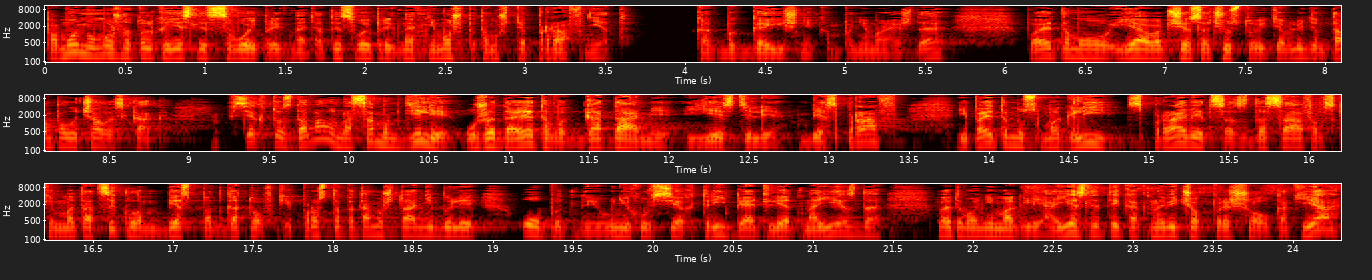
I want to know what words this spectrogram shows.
По-моему, можно только если свой пригнать, а ты свой пригнать не можешь, потому что у тебя прав нет как бы гаишникам, понимаешь, да? Поэтому я вообще сочувствую тем людям. Там получалось как? Все, кто сдавал, на самом деле уже до этого годами ездили без прав, и поэтому смогли справиться с досаафовским мотоциклом без подготовки. Просто потому, что они были опытные. У них у всех 3-5 лет наезда, поэтому они могли. А если ты как новичок пришел, как я,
